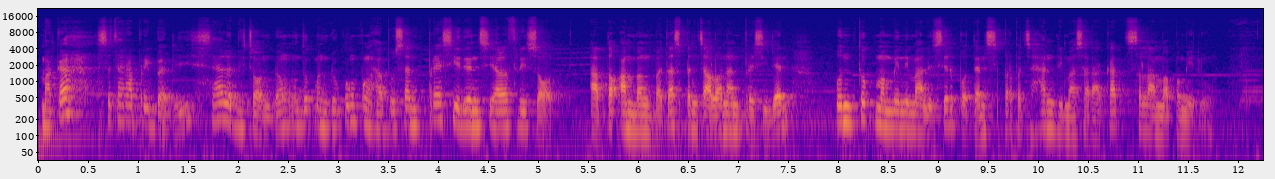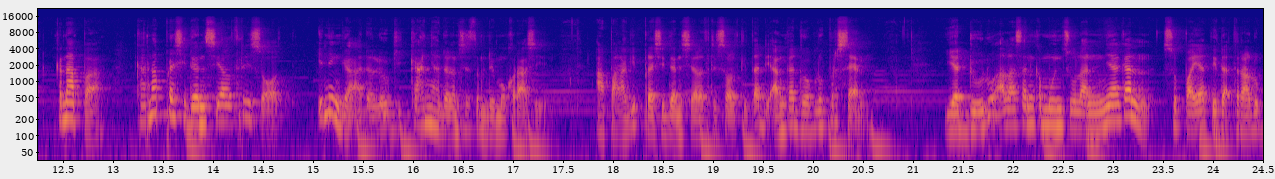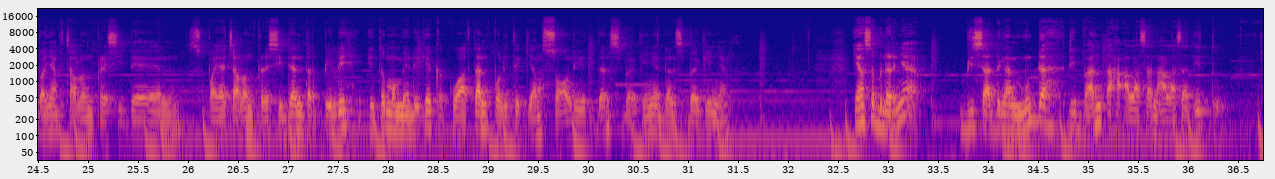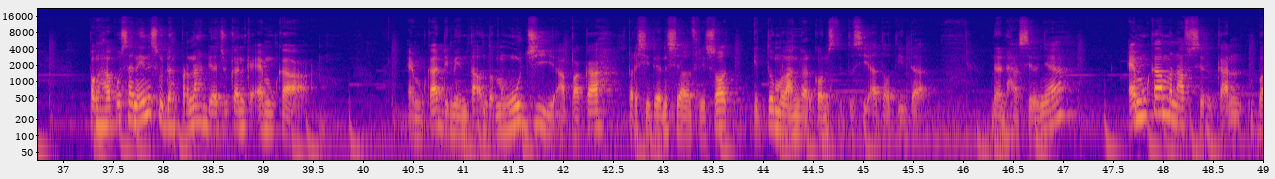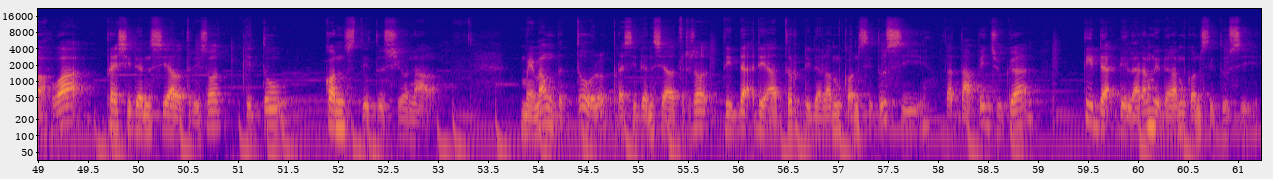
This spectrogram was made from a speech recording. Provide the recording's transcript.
maka secara pribadi saya lebih condong untuk mendukung penghapusan presidensial threshold atau ambang batas pencalonan presiden untuk meminimalisir potensi perpecahan di masyarakat selama pemilu. Kenapa? Karena presidensial threshold ini nggak ada logikanya dalam sistem demokrasi. Apalagi presidensial threshold kita di angka 20% ya dulu alasan kemunculannya kan supaya tidak terlalu banyak calon presiden, supaya calon presiden terpilih itu memiliki kekuatan politik yang solid dan sebagainya dan sebagainya. Yang sebenarnya bisa dengan mudah dibantah alasan-alasan itu. Penghapusan ini sudah pernah diajukan ke MK. MK diminta untuk menguji apakah presidensial threshold itu melanggar konstitusi atau tidak. Dan hasilnya MK menafsirkan bahwa presidensial threshold itu konstitusional. Memang betul presidensial threshold tidak diatur di dalam konstitusi, tetapi juga tidak dilarang di dalam konstitusi.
